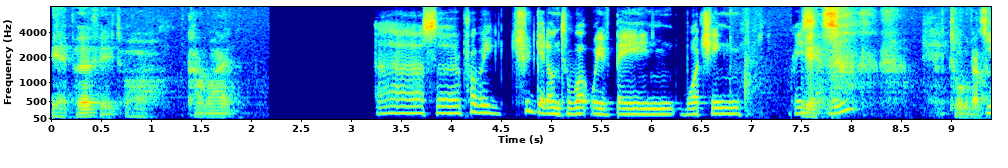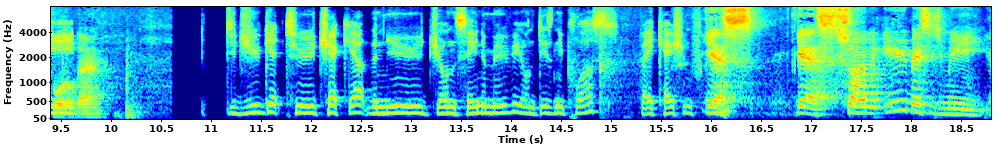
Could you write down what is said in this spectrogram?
Yeah, perfect. Oh, can't wait. Uh, so probably should get on to what we've been watching recently. Yes. Talk about sport all day. Did you get to check out the new John Cena movie on Disney Plus, Vacation? Friends? Yes, yes. So you messaged me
